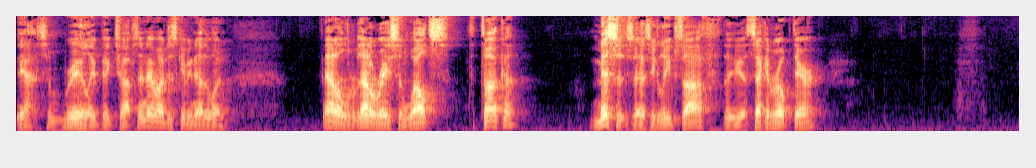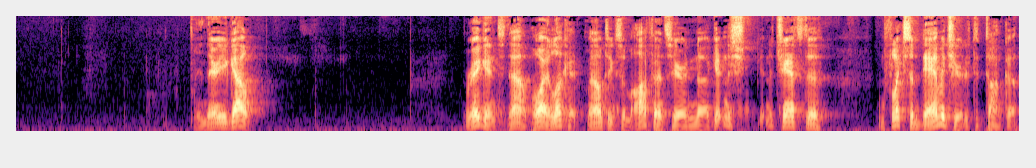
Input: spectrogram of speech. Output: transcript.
yeah, some really big chops. And then I'll just give you another one. That'll that'll raise some welts. Tatanka misses as he leaps off the uh, second rope there. And there you go. Riggins, now, boy, look at mounting some offense here and uh, getting, a, getting a chance to inflict some damage here to Tatanka.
